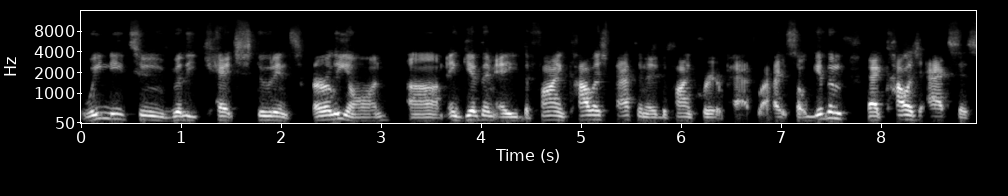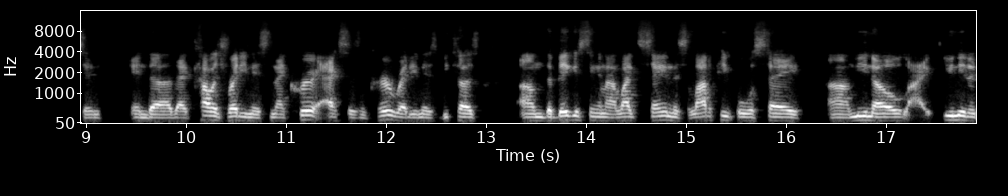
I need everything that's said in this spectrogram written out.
we need to really catch students early on um, and give them a defined college path and a defined career path, right? So give them that college access and and uh, that college readiness and that career access and career readiness because um, the biggest thing, and I like saying this, a lot of people will say, um, you know, like you need to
